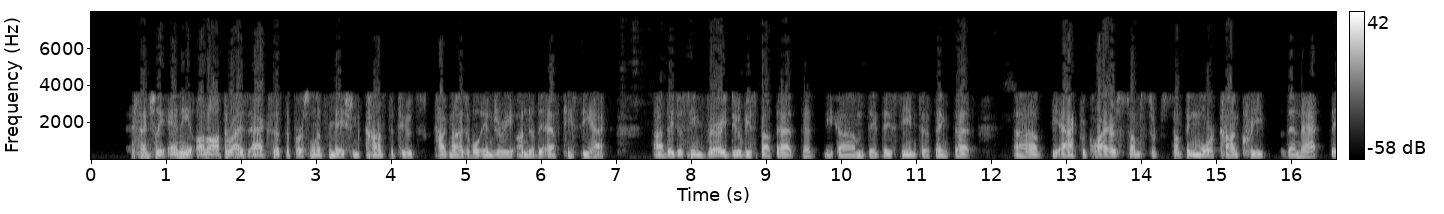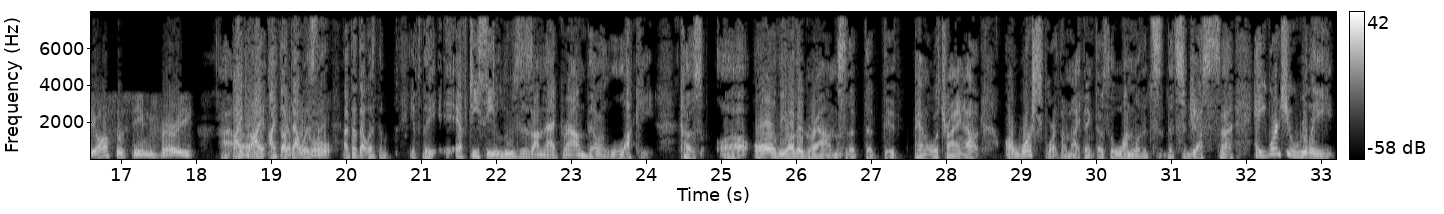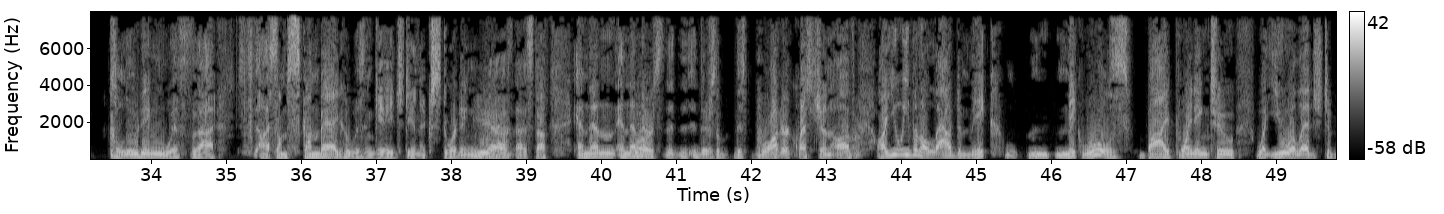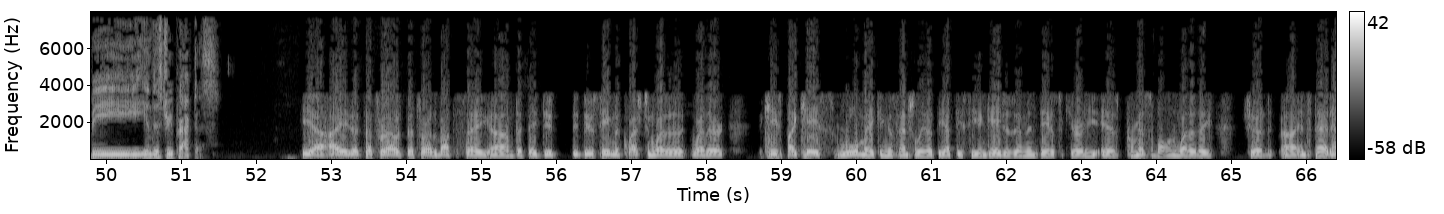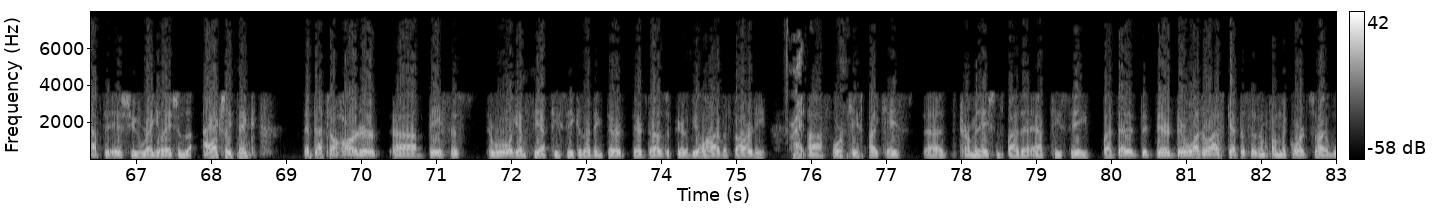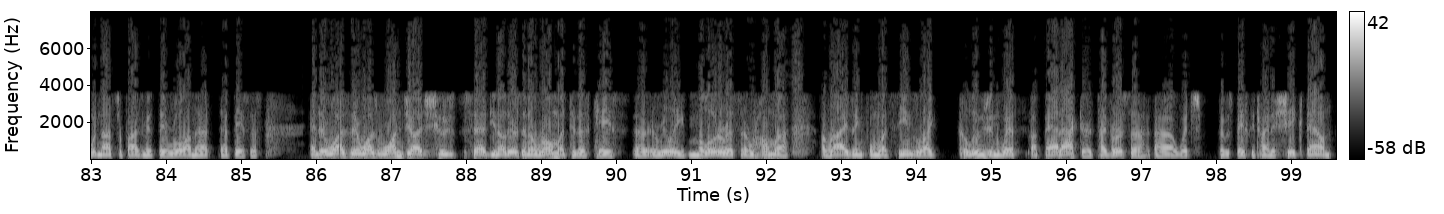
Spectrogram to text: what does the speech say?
essentially any unauthorized access to personal information constitutes cognizable injury under the FTC Act. Uh, they just seem very dubious about that. That um, they they seem to think that uh, the act requires some something more concrete than that. They also seemed very I, uh, I, I, thought that was the, I thought that was the if the FTC loses on that ground they're lucky because uh, all the other grounds that that the panel was trying out are worse for them. I think there's the one that that suggests, uh, hey, weren't you really colluding with uh, uh, some scumbag who was engaged in extorting yeah. uh, uh stuff, and then and then well, there's there's a, this broader question of are you even allowed to make make rules by pointing to what you allege to be industry practice? Yeah, I that's what I was that's what I was about to say. Um, that they do they do seem to question whether whether case by case rulemaking essentially that the FTC engages in in data security is permissible and whether they should uh, instead have to issue regulations. I actually think that that's a harder uh, basis to rule against the FTC because I think there there does appear to be a lot of authority right. uh, for case by case determinations by the FTC. But there, there there was a lot of skepticism from the court, so it would not surprise me if they rule on that that basis. And there was there was one judge who said, you know, there's an aroma to this case, a really malodorous aroma arising from what seems like collusion with a bad actor, Tiversa, uh, which was basically trying to shake down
